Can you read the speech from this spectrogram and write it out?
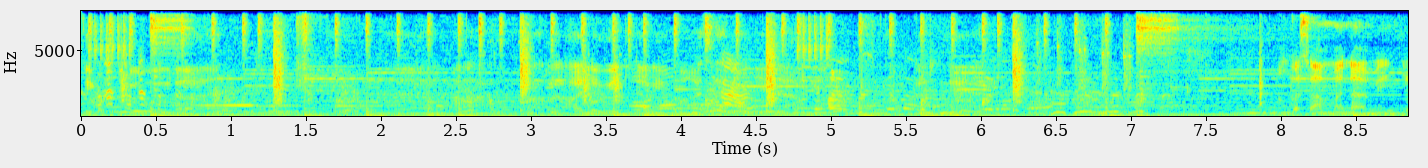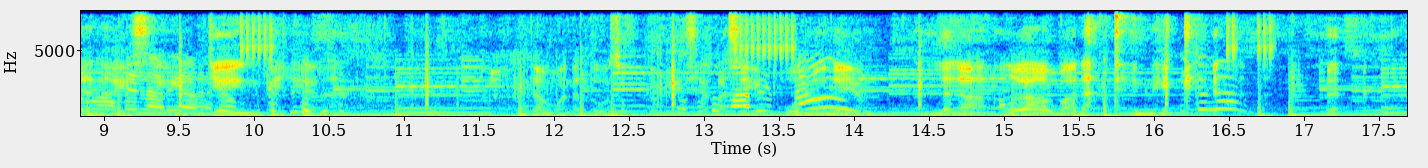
Picturean. Para aliwin lang yung mga sarili namin. Ang kasama namin dyan ay si Jane. Alam mo, natusok tuloy siya kasi yung puno na yun, ang lala, ang haba ng tinik.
